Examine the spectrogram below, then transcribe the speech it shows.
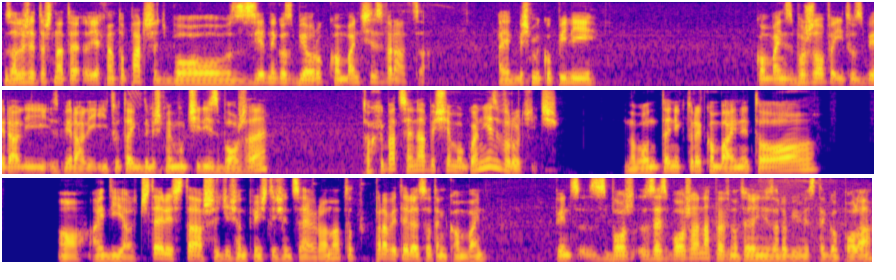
Zależy też na te, jak na to patrzeć, bo z jednego zbioru kombajn się zwraca. A jakbyśmy kupili kombajn zbożowy i tu zbierali, zbierali i tutaj gdybyśmy mucili zboże, to chyba cena by się mogła nie zwrócić. No bo te niektóre kombajny to... O, Ideal, 465 tysięcy euro, no to prawie tyle co ten kombajn. Więc ze zboża na pewno tyle nie zarobimy z tego pola.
